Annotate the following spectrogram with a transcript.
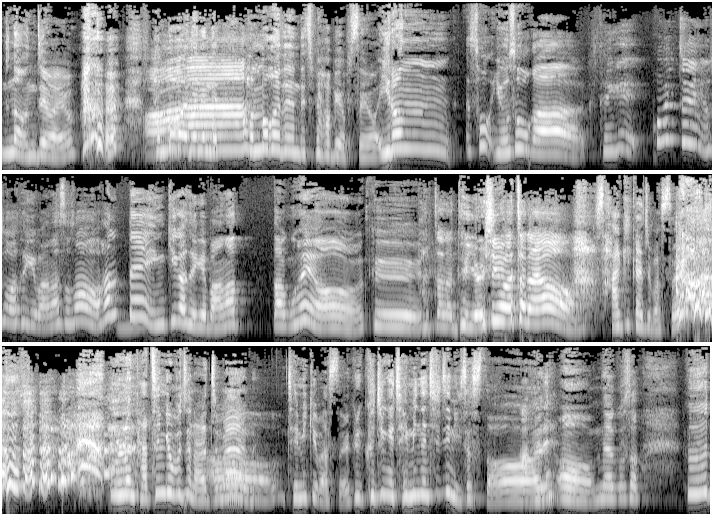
누나 언제 와요? 밥 먹어야 되는데 밥 먹어야 되는데 집에 밥이 없어요. 이런 소, 요소가 되게 코믹적인 요소가 되게 많았어서 한때 인기가 되게 많았다고 해요. 그 봤잖아. 되게 열심히 봤잖아요. 4기까지 봤어요. 물론 다 챙겨보진 않았지만 어. 재밌게 봤어요. 그리고 그 중에 재밌는 시즌이 있었어. 아, 그래? 어, 그래서 그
